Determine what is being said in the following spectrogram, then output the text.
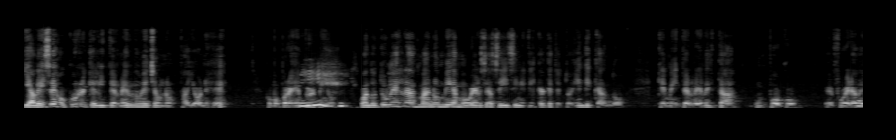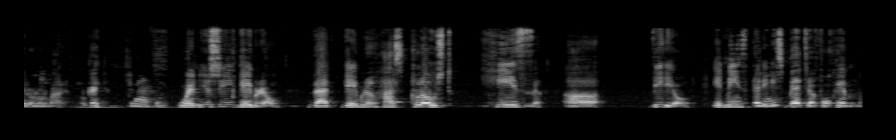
Y a veces ocurre que el internet nos echa unos fallones, ¿eh? Como por ejemplo el mío. Sí. Cuando tú ves las manos mías moverse así, significa que te estoy indicando que mi internet está un poco eh, fuera de lo normal, ¿ok? Gracias. When you see Gabriel, that Gabriel has closed his uh, video, it means that it Yeah. is better for him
